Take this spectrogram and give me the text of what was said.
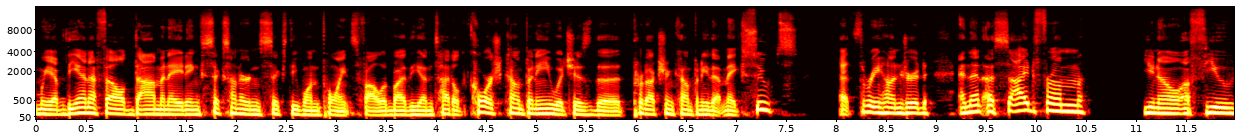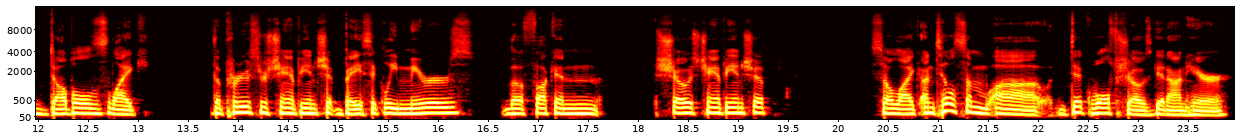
We have the NFL dominating 661 points, followed by the Untitled Korsh Company, which is the production company that makes suits at 300. And then aside from, you know, a few doubles, like the Producers Championship basically mirrors the fucking show's championship. So like until some uh Dick Wolf shows get on here,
